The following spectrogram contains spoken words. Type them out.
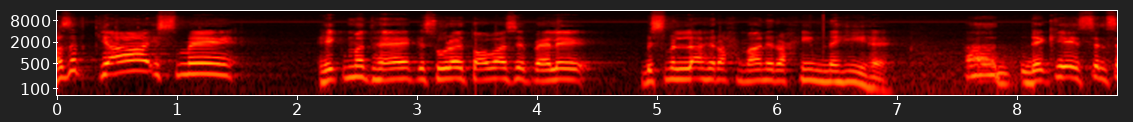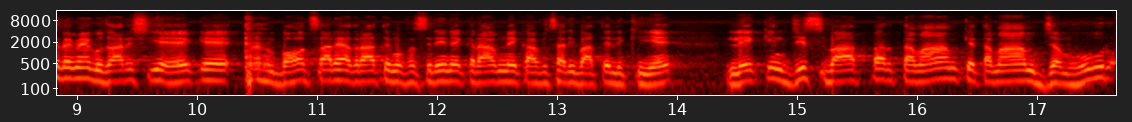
हज़रत क्या इसमें हिकमत है कि सूरह तौबा से पहले बिस्मिल्लाहिर्रहमानिर्रहीम नहीं है। देखिए इस सिलसिले में गुजारिश ये है कि बहुत सारे हजरात मुफसरीन कराम ने काफ़ी सारी बातें लिखी हैं लेकिन जिस बात पर तमाम के तमाम जमहूर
